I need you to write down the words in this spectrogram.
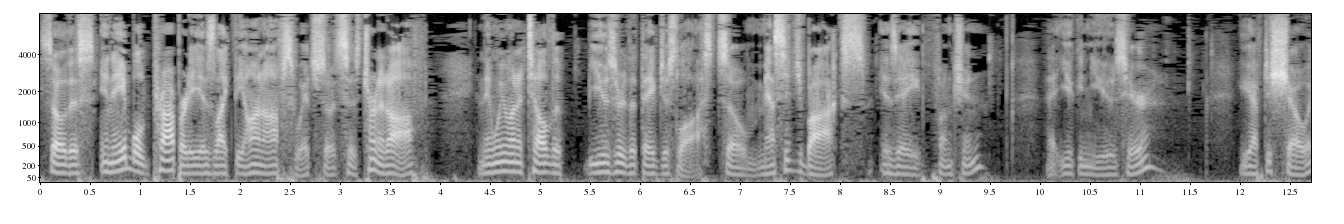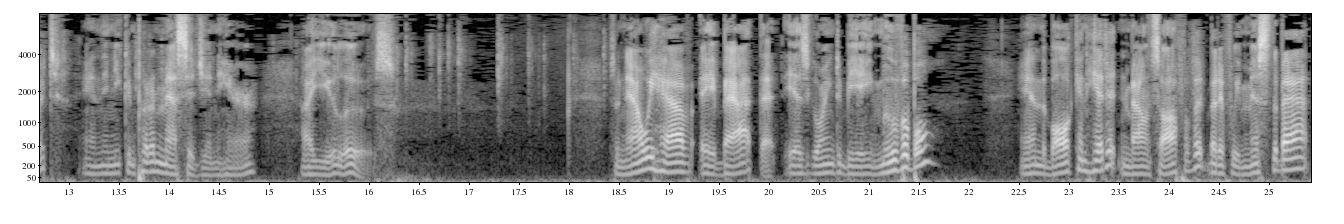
So this enabled property is like the on-off switch. So it says turn it off. And then we want to tell the user that they've just lost. So message box is a function that you can use here. You have to show it, and then you can put a message in here. Uh, you lose. So now we have a bat that is going to be movable, and the ball can hit it and bounce off of it, but if we miss the bat,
